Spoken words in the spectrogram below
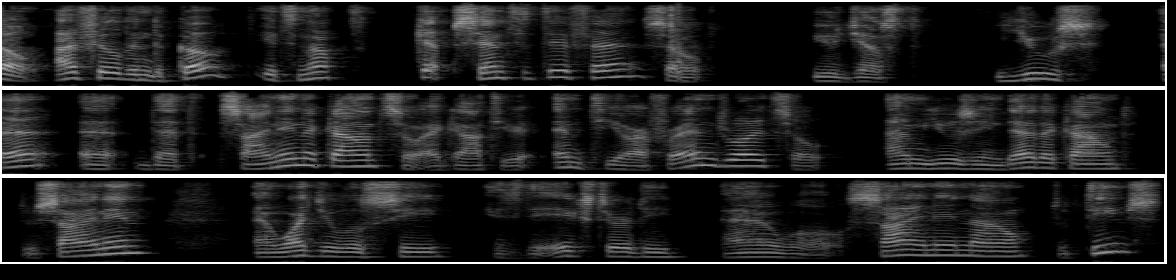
So I filled in the code. It's not cap sensitive. Eh? So you just use uh, uh, that sign in account. So I got here MTR for Android. So I'm using that account to sign in. And what you will see is the X30 and we'll sign in now to Teams.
